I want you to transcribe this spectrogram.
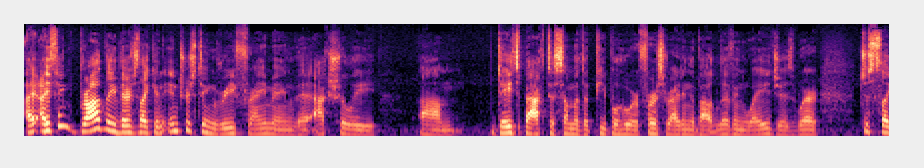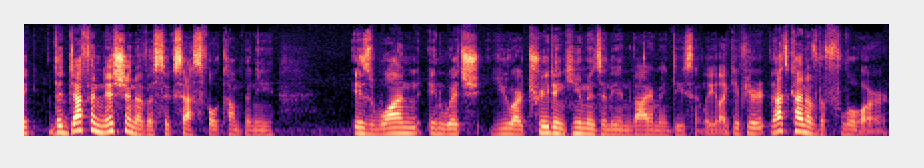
I, I, think broadly there's like an interesting reframing that actually um, dates back to some of the people who were first writing about living wages, where just like the definition of a successful company is one in which you are treating humans and the environment decently. Like if you're, that's kind of the floor.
